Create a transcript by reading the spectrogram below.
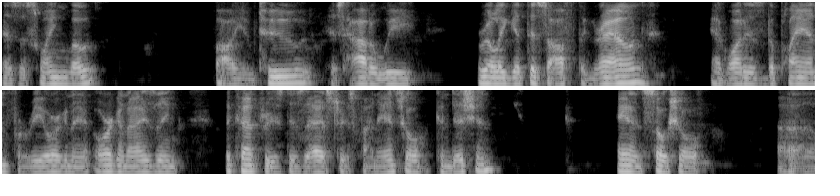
as a swing vote. Volume 2 is how do we really get this off the ground and what is the plan for reorganizing the country's disastrous financial condition and social uh,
